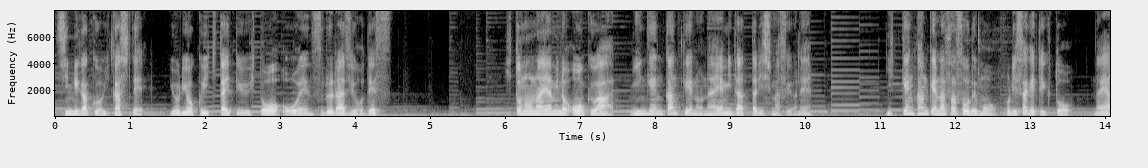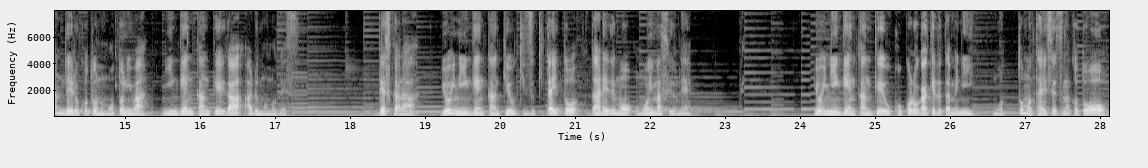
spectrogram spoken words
心理学を活かしてよりよく生きたいという人を応援するラジオです。人の悩みの多くは人間関係の悩みだったりしますよね。一見関係なさそうでも掘り下げていくと悩んでいることのもとには人間関係があるものです。ですから良い人間関係を築きたいと誰でも思いますよね。良い人間関係を心がけるために最も大切なことを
